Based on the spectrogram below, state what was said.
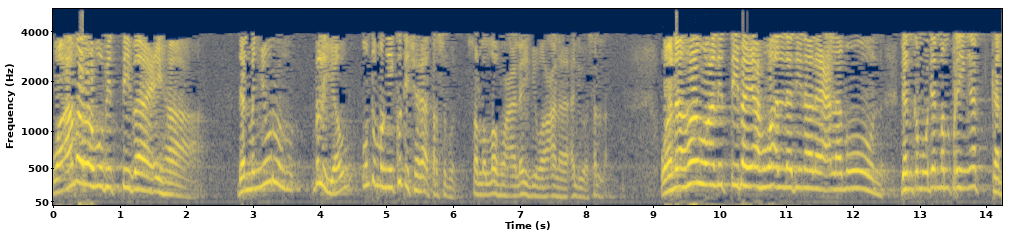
Wa amarahu bittiba'iha dan menyuruh beliau untuk mengikuti syariat tersebut sallallahu alaihi wa ala alihi wasallam. Wa nahahu 'an ittiba'i ahwa alladziina la ya'lamun dan kemudian memperingatkan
